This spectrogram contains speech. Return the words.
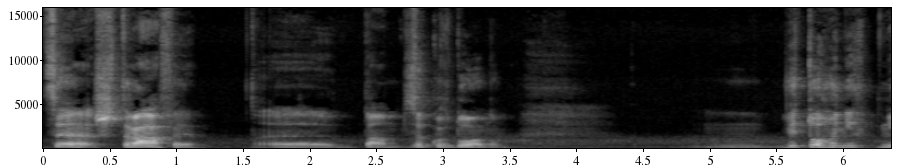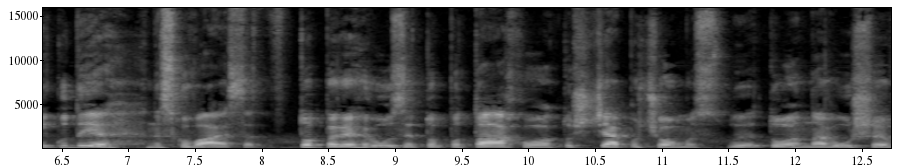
це штрафи е, там, за кордоном. Від того ні, нікуди не сховаєшся. То перегрузи, то по тахо, то ще по чомусь, е, то нарушив,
